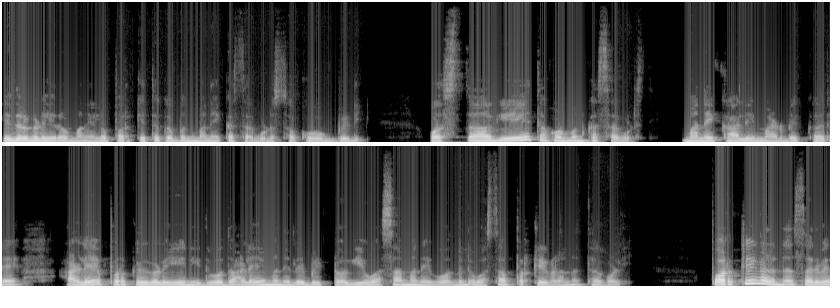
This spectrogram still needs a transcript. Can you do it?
ಎದುರುಗಡೆ ಇರೋ ಮನೇಲೋ ಪರ್ಕೆ ತಗೊಬಂದು ಮನೆ ಕಸ ಗುಡಿಸೋಕೆ ಹೋಗಬೇಡಿ. ಹೊಸ್ದಾಗೇ ತೊಗೊಂಡ್ಬಂದು ಕಸ ಗುಡಿಸಿ. ಮನೆ ಖಾಲಿ ಮಾಡಬೇಕಾದ್ರೆ ಹಳೆ ಪೊರ್ಕೆಗಳು ಏನಿದ್ವೋ ಅದು ಹಳೆ ಮನೇಲೆ ಬಿಟ್ಟೋಗಿ ಹೊಸ ಮನೆಗೆ ಹೋದ್ಮೇಲೆ ಹೊಸ ಪೊರ್ಕೆಗಳನ್ನು ತಗೊಳ್ಳಿ. ಪೊರ್ಕೆಗಳನ್ನು ಸರ್ವೇ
